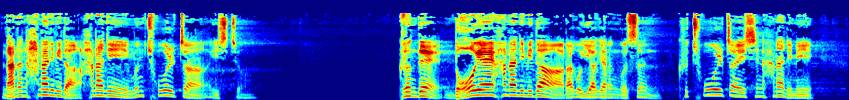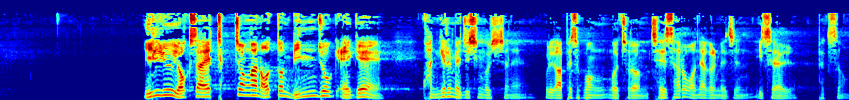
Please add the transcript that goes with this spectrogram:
나는 하나님이다. 하나님은 초월자이시죠. 그런데 너의 하나님이다 라고 이야기하는 것은 그 초월자이신 하나님이 인류 역사의 특정한 어떤 민족에게 관계를 맺으신 것이잖아요. 우리가 앞에서 본 것처럼 제사로 언약을 맺은 이스라엘 백성.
